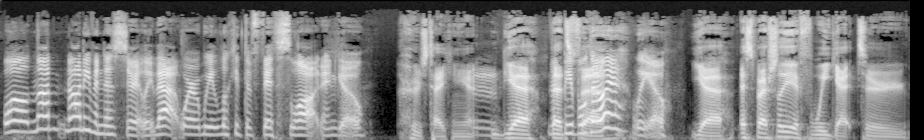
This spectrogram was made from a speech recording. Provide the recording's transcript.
Well, not not even necessarily that, where we look at the fifth slot and go, Who's taking it? Yeah, the that's people fair. go, eh, Leo. Yeah, especially if we get to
